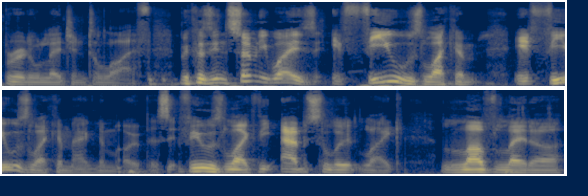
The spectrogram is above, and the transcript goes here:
Brutal Legend to life because in so many ways it feels like a it feels like a magnum opus. It feels like the absolute like love letter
